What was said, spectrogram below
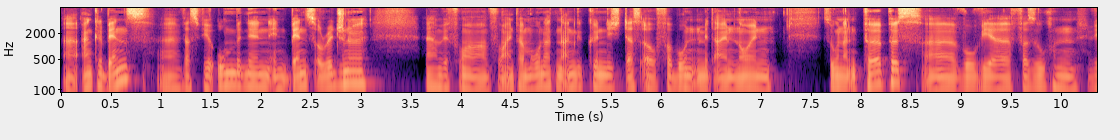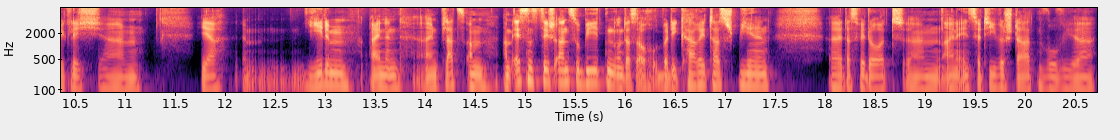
äh, Uncle Benz, äh, was wir umbenennen in Benz Original. Da haben wir vor, vor ein paar Monaten angekündigt, das auch verbunden mit einem neuen sogenannten Purpose, äh, wo wir versuchen, wirklich ähm, ja, ähm, jedem einen, einen Platz am, am Essenstisch anzubieten und das auch über die Caritas spielen, äh, dass wir dort ähm, eine Initiative starten, wo wir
